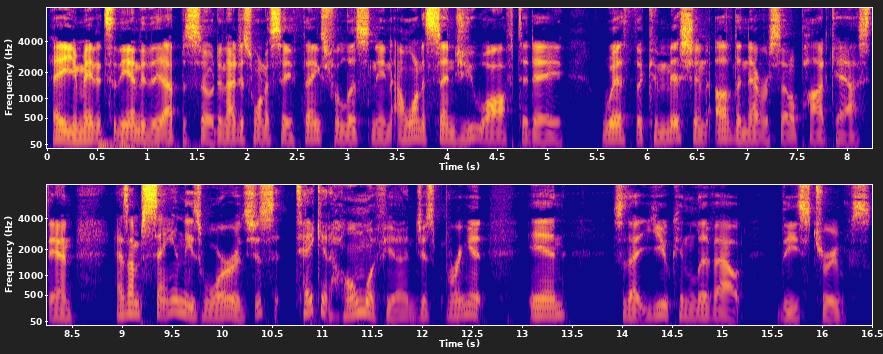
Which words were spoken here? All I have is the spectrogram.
Hey, you made it to the end of the episode, and I just want to say thanks for listening. I want to send you off today with the commission of the Never Settle podcast. And as I'm saying these words, just take it home with you and just bring it in so that you can live out these truths.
